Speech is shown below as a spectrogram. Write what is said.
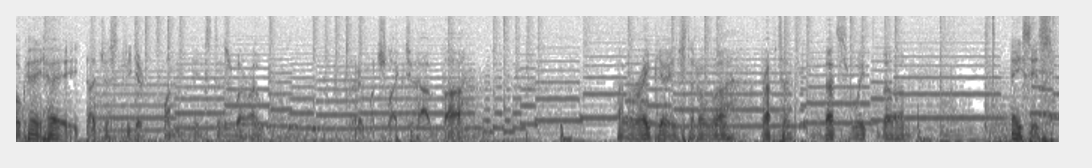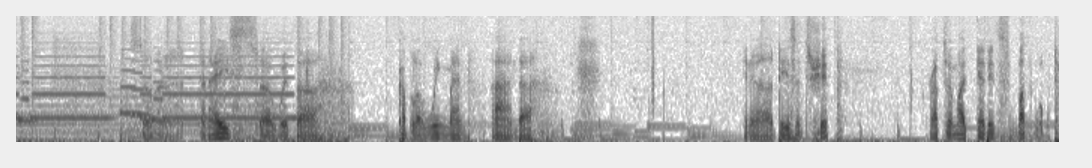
Okay, hey, I just figured one instance where I would very much like to have uh, have a rapier instead of a raptor. That's with um, aces. Uh, an ace uh, with a couple of wingmen and uh, in a decent ship, Raptor might get its butt whooped.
